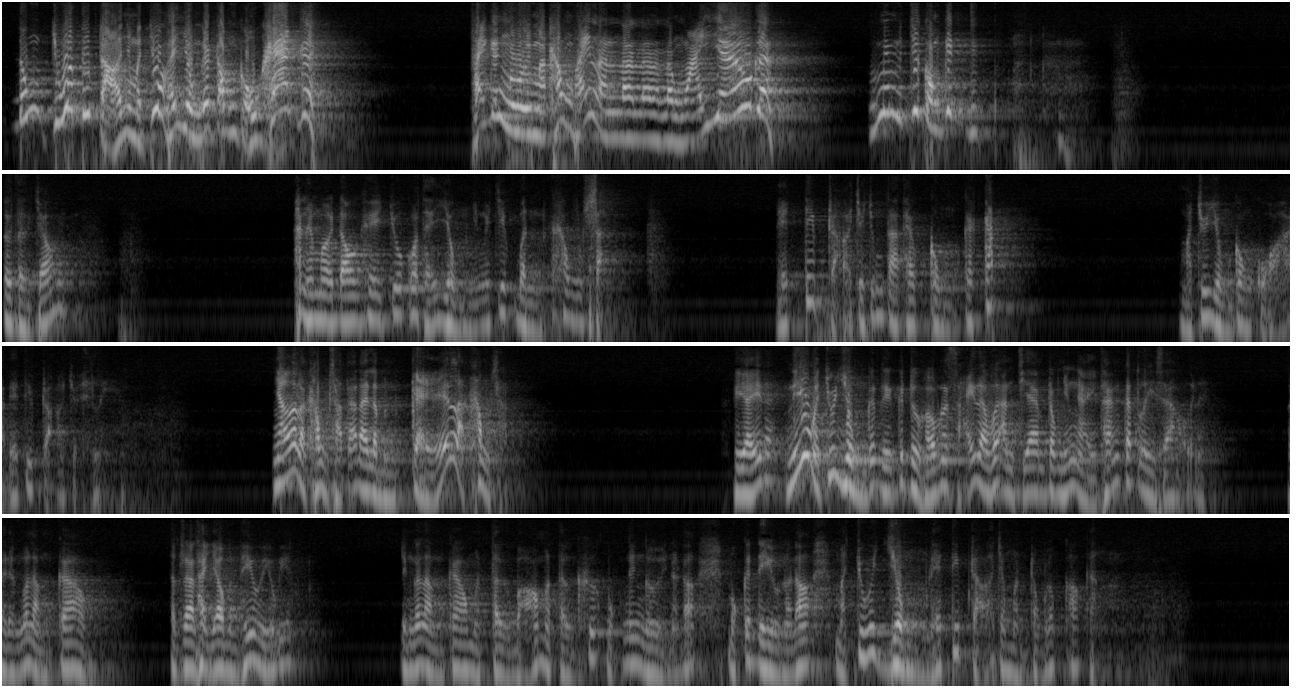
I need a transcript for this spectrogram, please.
Đúng chúa tiếp trợ nhưng mà chúa phải dùng cái công cụ khác cơ phải cái người mà không phải là là là, là ngoại giáo cơ chứ còn cái tôi từ chối anh em ơi đôi khi Chúa có thể dùng những cái chiếc bình không sạch để tiếp trợ cho chúng ta theo cùng cái cách mà Chúa dùng con quả để tiếp trợ cho Eli. Nhớ là không sạch ở đây là mình kể là không sạch thì ấy đó, nếu mà Chúa dùng cái, cái trường hợp nó xảy ra với anh chị em trong những ngày tháng cách ly xã hội này, thì đừng có làm cao. Thật ra là do mình thiếu hiểu biết. Đừng có làm cao mà từ bỏ mà từ khước một cái người nào đó một cái điều nào đó mà Chúa dùng để tiếp trợ cho mình trong lúc khó khăn.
